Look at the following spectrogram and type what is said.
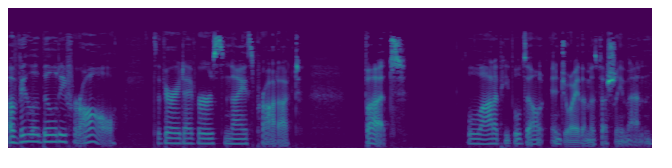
Availability for all. It's a very diverse, nice product. But a lot of people don't enjoy them, especially men.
